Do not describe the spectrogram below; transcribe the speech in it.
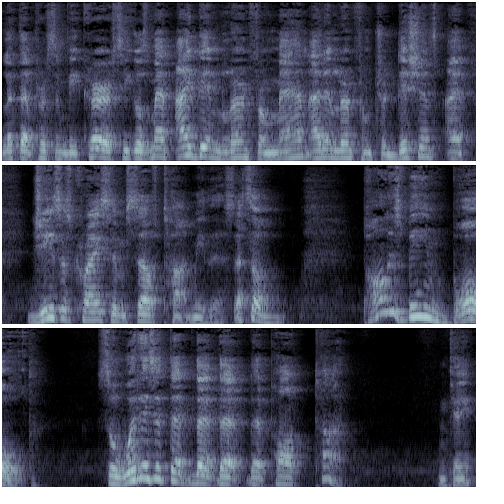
let that person be cursed, he goes, Man, I didn't learn from man, I didn't learn from traditions. I Jesus Christ himself taught me this. That's a Paul is being bold. So what is it that that that, that Paul taught? Okay?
